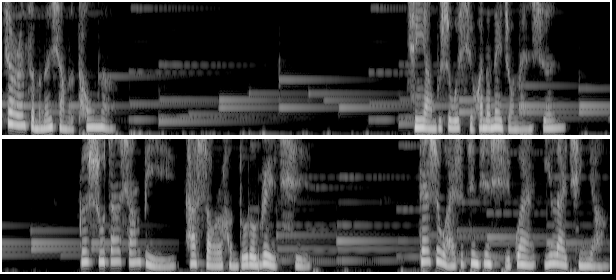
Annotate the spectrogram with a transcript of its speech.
叫人怎么能想得通呢？青阳不是我喜欢的那种男生。跟舒张相比，他少了很多的锐气，但是我还是渐渐习惯依赖秦阳，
